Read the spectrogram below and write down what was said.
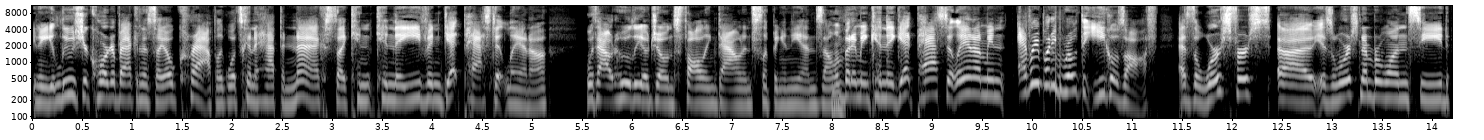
you know, you lose your quarterback and it's like, "Oh crap, like what's going to happen next? Like can can they even get past Atlanta?" Without Julio Jones falling down and slipping in the end zone, but I mean, can they get past Atlanta? I mean, everybody wrote the Eagles off as the worst first, uh, as the worst number one seed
